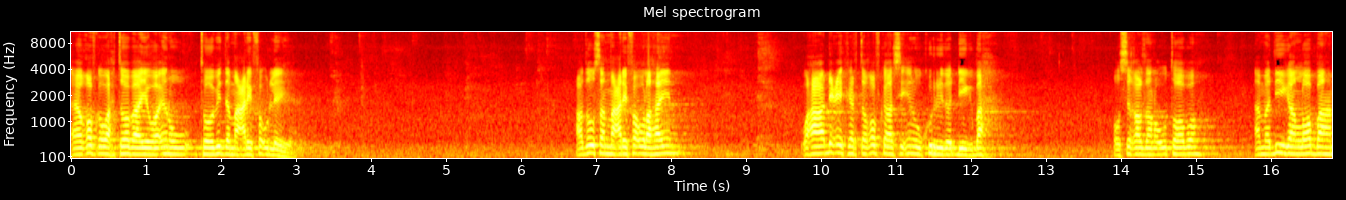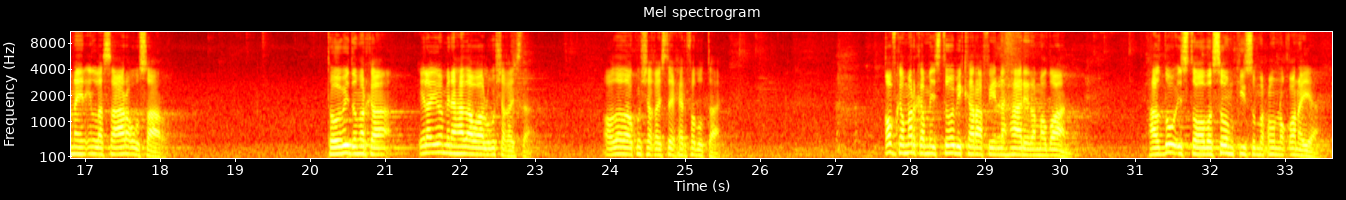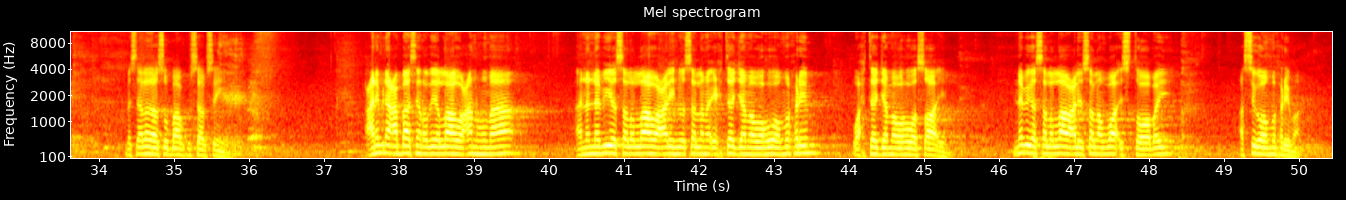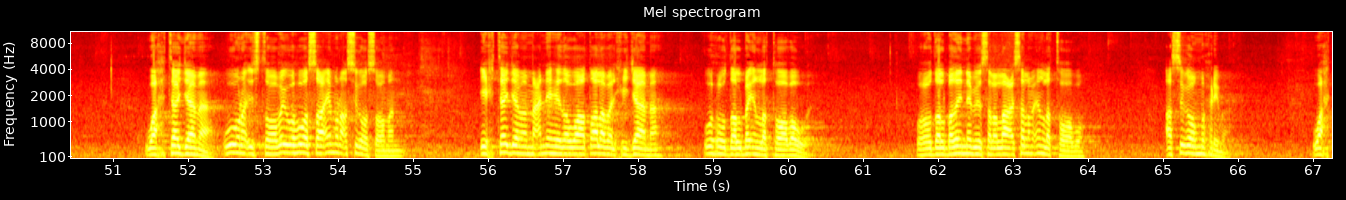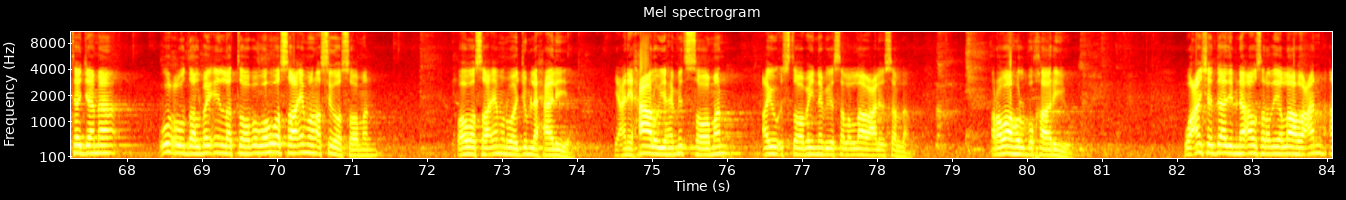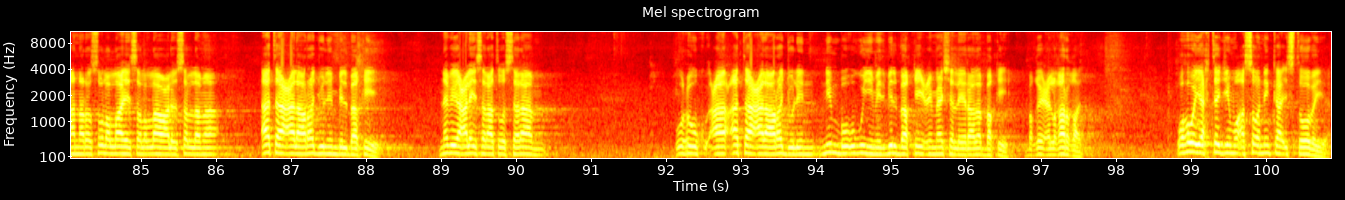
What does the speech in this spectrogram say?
ee qofka wax toobaya waa inuu toobidda macrifo u leeyahay hadduusan macrifo u lahayn waxaa dhici karta qofkaasi inuu ku rido dhiig bax oo si qaldan u toobo ama dhiigaan loo baahnayn in la saaro uu saaro. Toobiddu marka ilaa yoomina hadaa waa lagu shaqaystaa. Odadaa ku shaqaystay xirfad u tahay. Qofka marka ma istoobi karaa fii nahaari ramadaan hadduu istoobo soomkiisu muxuu noqonayaa? Masaladaasuu baab ku saabsan yahay can ibni cabbaasin radia allaahu canhumaa ana الnabiya salى اllahu عalayhi wasalama اxtajama wa huwa muxrim واxtajama wa huwa saa'im nebiga salى اllahu عalيه wasalam waa istoobay asigoo muxrima waxtajama wuuna istoobay wa huwa saa'imun asigoo sooman ixtajama macnaheeda waa طalaba alxijaama wuxuu dalbay in la toobo wuxuu dalbaday nebiga salى اlه alay slam in la toobo asigoo muxrima waxtajama wuxuu dalbay in la toobo wa huwa saa'imun asigoo sooman wa huwa saa'imun waa jumla xaaliya yacni xaaluu yahay mid sooman ayuu istoobay nebiga salى اllahu عalيه wasalam rawaahu الbukhaariyu wa can shadaad bni aws radia allahu canh ana rasuula اllahi salى اllahu عalيه wasalama ataa calىa rajuli biاlbaqiic nebiga calayhi الsalaatu wasalaam wuxuu ataa calىa rajulin nin buu ugu yimid bilbaqiici meesha la yihahdo baqiic baqiic اlqarqad wa huwa yaxtajimu asagoo ninkaa istoobaya.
